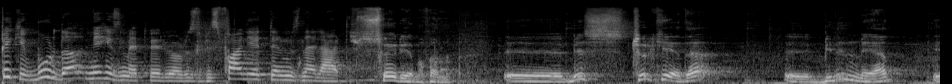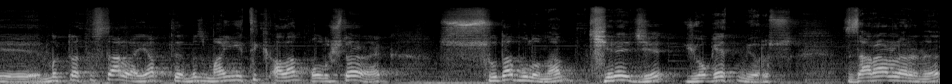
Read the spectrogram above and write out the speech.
Peki burada ne hizmet veriyoruz biz? Faaliyetlerimiz nelerdir? Söyleyeyim efendim. Ee, biz Türkiye'de e, bilinmeyen e, mıknatıslarla yaptığımız manyetik alan oluşturarak suda bulunan kireci yok etmiyoruz. Zararlarını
